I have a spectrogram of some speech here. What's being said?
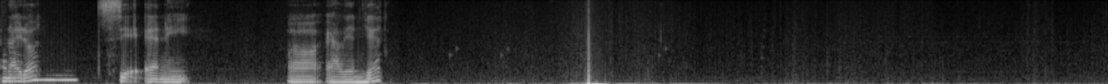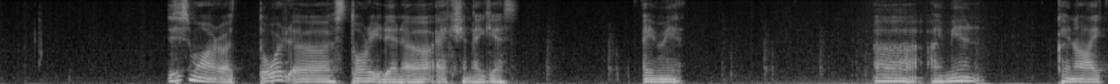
And I don't see any uh, alien yet. This is more a toward a story than a action, I guess. I mean, uh, I mean, kind of like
